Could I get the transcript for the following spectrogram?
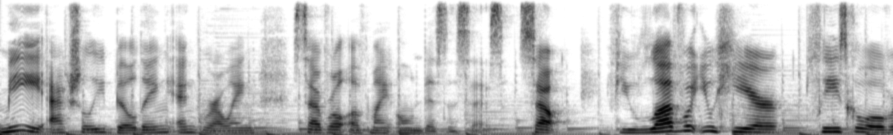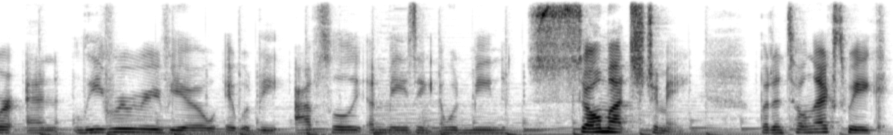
me actually building and growing several of my own businesses. So, if you love what you hear, please go over and leave a review. It would be absolutely amazing and would mean so much to me. But until next week,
